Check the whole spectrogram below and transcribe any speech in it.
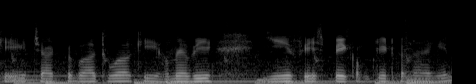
के चैट पे बात हुआ कि हमें अभी ये फेस पे कंप्लीट करना है गेम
